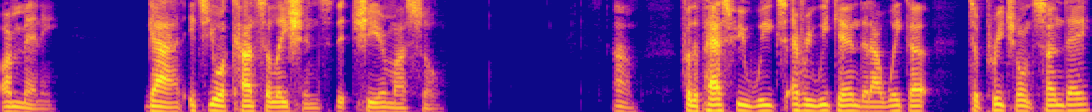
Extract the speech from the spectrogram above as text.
are many, God, it's your consolations that cheer my soul. Um, for the past few weeks, every weekend that I wake up to preach on Sunday,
